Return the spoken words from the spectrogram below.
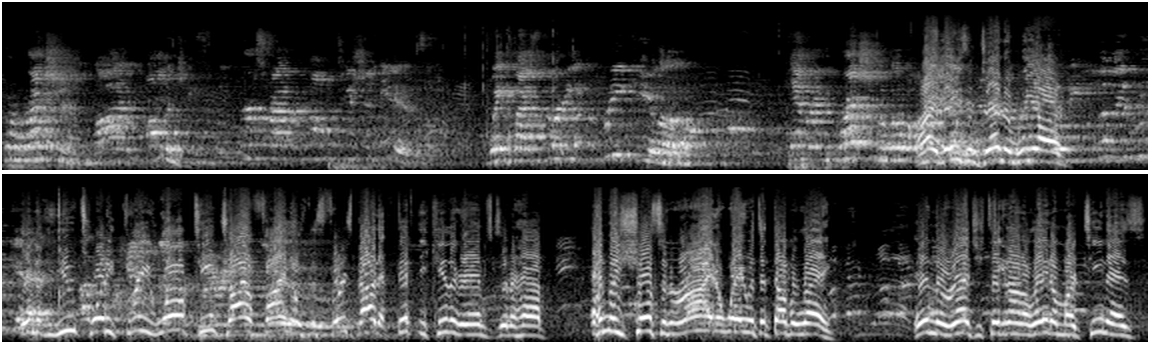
Correction, my apologies. The first round of competition is weight class 33 kilo. Cameron Gresham of Ohio. All right, ladies and gentlemen, we are into the U23 World Team Trial Finals. This first bout at 50 kilograms is going to have Emily Shilson right away with the double leg. In the red, she's taking on Alleida Martinez.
